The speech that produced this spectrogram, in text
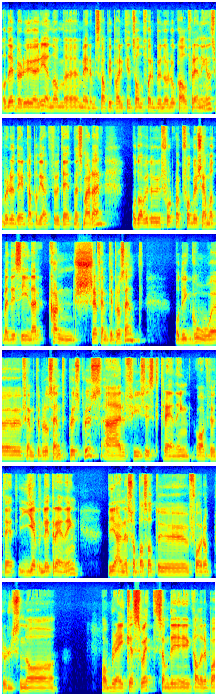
Og det bør du gjøre gjennom eh, medlemskap i Parkinsonforbundet og lokalforeningen. Så bør du delta på de aktivitetene som er der. Og da vil du fort nok få beskjed om at medisin er kanskje 50% Og de gode 50% pluss pluss er fysisk trening og aktivitet. Jevnlig trening. Gjerne såpass at du får opp pulsen og, og break a sweat, som de kaller det på,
